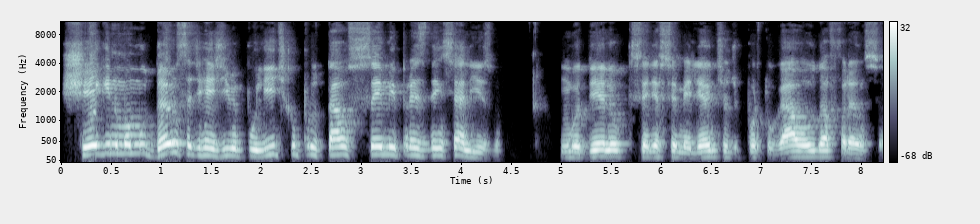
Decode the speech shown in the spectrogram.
chegue numa mudança de regime político para o tal semipresidencialismo, um modelo que seria semelhante ao de Portugal ou da França,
